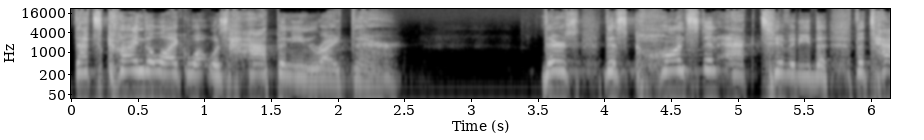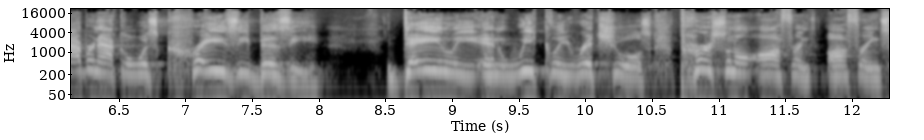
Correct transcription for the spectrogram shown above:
That's kind of like what was happening right there. There's this constant activity. The, the tabernacle was crazy busy daily and weekly rituals, personal offerings, offerings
